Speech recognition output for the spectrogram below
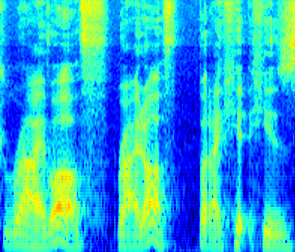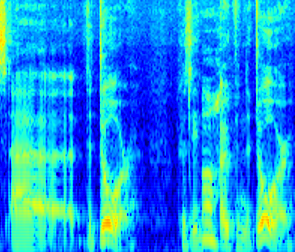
drive off, ride off, but I hit his, uh, the door because he'd Oh. opened the door.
